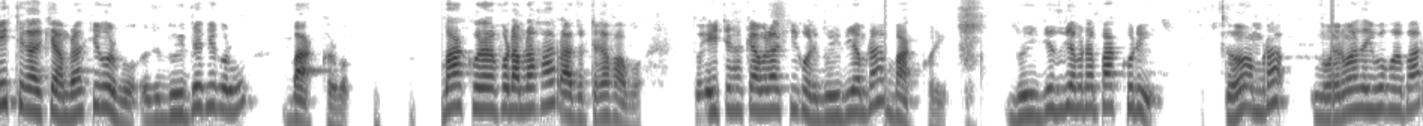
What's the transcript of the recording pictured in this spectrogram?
এই টাকাকে আমরা কি করব? দুই দিয়ে কি করব? ভাগ করব। ভাগ করার পর আমরা কার? রাজুর টাকা পাবো। তো এই টাকাকে আমরা কি করি? দুই দিয়ে আমরা ভাগ করি। দুই দিয়ে যদি আমরা ভাগ করি তো আমরা নয়ের মাঝে দিব কয়বার?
